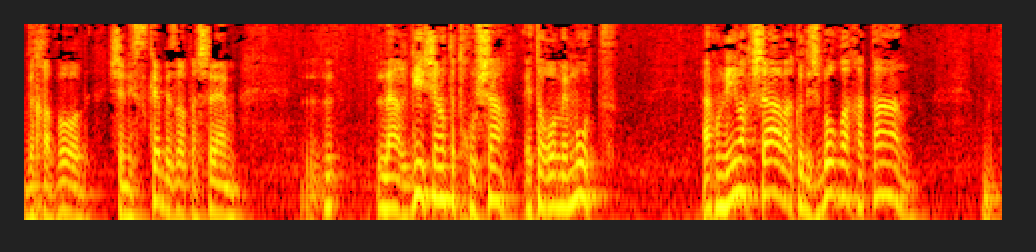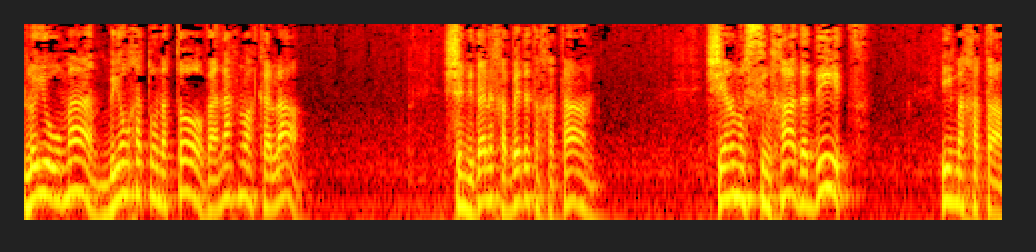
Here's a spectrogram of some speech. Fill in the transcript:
וכבוד, שנזכה בעזרת השם להרגיש לנו את התחושה, את הרוממות. אנחנו נהיים עכשיו, הקדוש ברוך הוא החתן, לא יאומן, ביום חתונתו, ואנחנו הכלה. שנדע לכבד את החתן, שיהיה לנו שמחה הדדית עם החתן.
